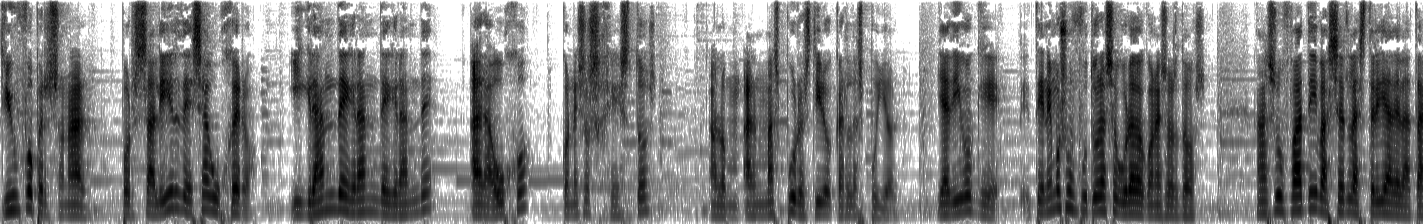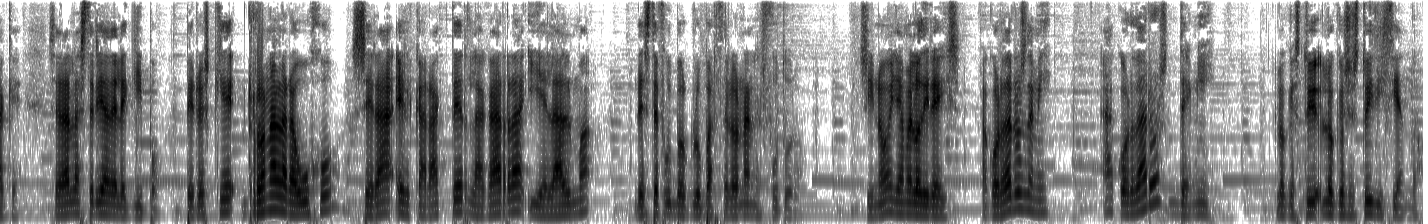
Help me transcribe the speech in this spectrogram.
triunfo personal, por salir de ese agujero. Y grande, grande, grande Araujo con esos gestos al más puro estilo Carlos Puyol. Ya digo que tenemos un futuro asegurado con esos dos. Ansu Fati va a ser la estrella del ataque, será la estrella del equipo, pero es que Ronald Araujo será el carácter, la garra y el alma de este Fútbol Club Barcelona en el futuro. Si no, ya me lo diréis. Acordaros de mí acordaros de mí, lo que, estoy, lo que os estoy diciendo.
